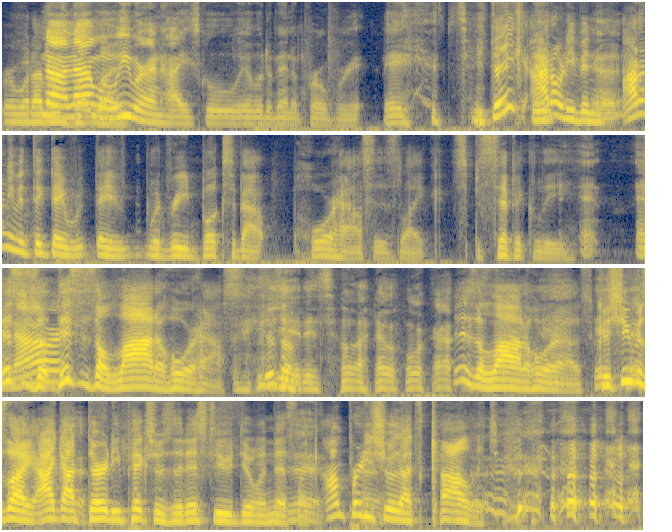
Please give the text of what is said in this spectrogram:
or whatever. No, not when we were in high school. It would have been appropriate. You think? I don't even. I don't even think they would- they would read books about whorehouses like specifically. And- This is a, this is a lot of whorehouse. There's yeah, a there's a lot of horror. there's a lot of whorehouse because she was like, I got dirty pictures of this dude doing this. Like, I'm pretty sure that's college.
